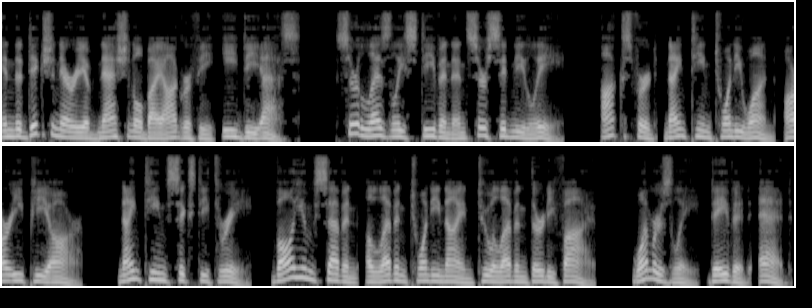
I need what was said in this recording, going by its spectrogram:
In the Dictionary of National Biography, eds. Sir Leslie Stephen and Sir Sidney Lee. Oxford, 1921, REPR. 1963. Volume 7, 1129–1135. Womersley, David, ed.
